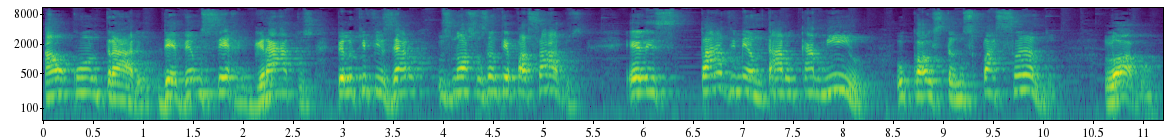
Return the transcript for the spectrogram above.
Ao contrário, devemos ser gratos pelo que fizeram os nossos antepassados. Eles pavimentaram o caminho o qual estamos passando. Logo,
